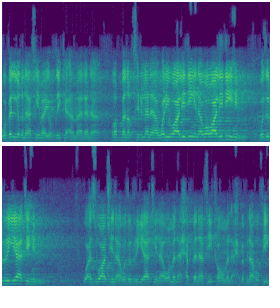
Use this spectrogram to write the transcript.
وبلغنا فيما يرضيك آمالنا. ربنا اغفر لنا ولوالدينا ووالديهم وذرياتهم وأزواجنا وذرياتنا ومن أحبنا فيك ومن أحببناه فيك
